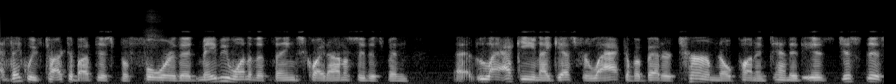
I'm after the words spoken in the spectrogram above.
I think we've talked about this before. That maybe one of the things, quite honestly, that's been uh, lacking, I guess, for lack of a better term, no pun intended, is just this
